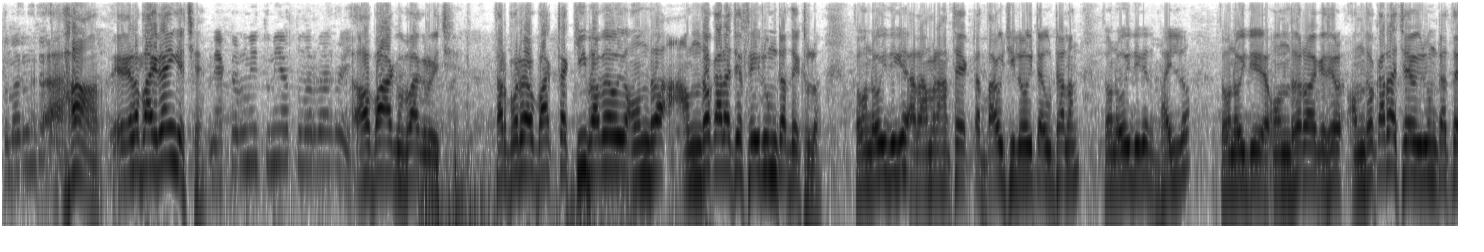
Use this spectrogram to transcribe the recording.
তোমার রুমটা হ্যাঁ এরা বাইরেই গেছে। মানে একটা রুমে তুমি আর তোমার বাগ রয়েছে? আ, বাঘ বাঘ রয়েছে। তারপরে বাঘটা কীভাবে ওই অন্ধ অন্ধকার আছে সেই রুমটা দেখল। তখন ওই দিকে আর আমার হাতে একটা দাও ছিল ওইটা উঠালাম। তখন ওই দিকে ভাইলো। তখন ওই দিকে অন্ধকার গেছে। অন্ধকার আছে ওই রুমটাতে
